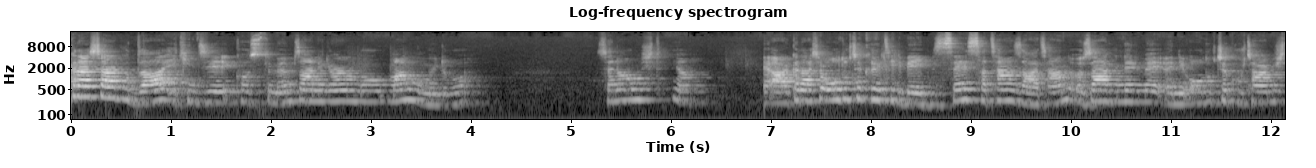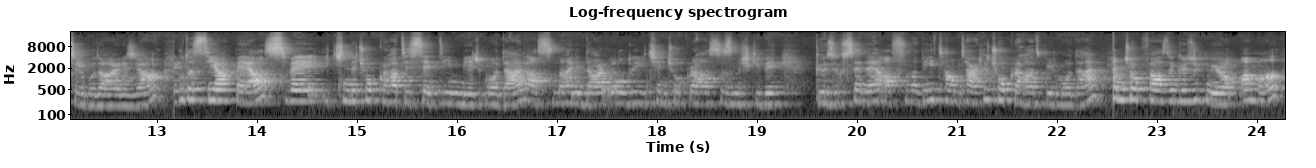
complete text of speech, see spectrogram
Arkadaşlar bu da ikinci kostümüm. Zannediyorum bu mango muydu bu? Sen almıştın ya. E, Arkadaşlar oldukça kaliteli bir elbise. Saten zaten. Özel günlerimi hani oldukça kurtarmıştır bu da ayrıca. Bu da siyah beyaz ve içinde çok rahat hissettiğim bir model. Aslında hani dar olduğu için çok rahatsızmış gibi gözükse de aslında değil tam tersi çok rahat bir model. Hani çok fazla gözükmüyor ama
